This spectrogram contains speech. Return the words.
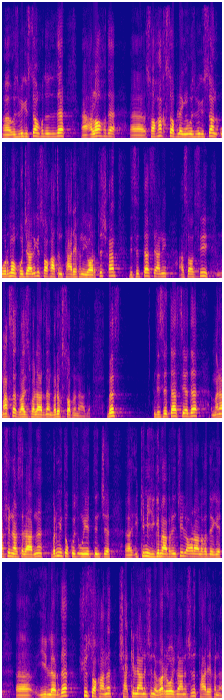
o'zbekiston hududida alohida soha hisoblangan o'zbekiston o'rmon xo'jaligi sohasini tarixini yoritish ham dissertatsiyaning asosiy maqsad vazifalaridan biri hisoblanadi. Biz dissertatsiyada mana shu narsalarni bir ming to'qqiz yuz o'n yettinchi e, ikki ming yigirma birinchi yil oralig'idagi e, yillarda shu sohani shakllanishini va rivojlanishini tarixini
